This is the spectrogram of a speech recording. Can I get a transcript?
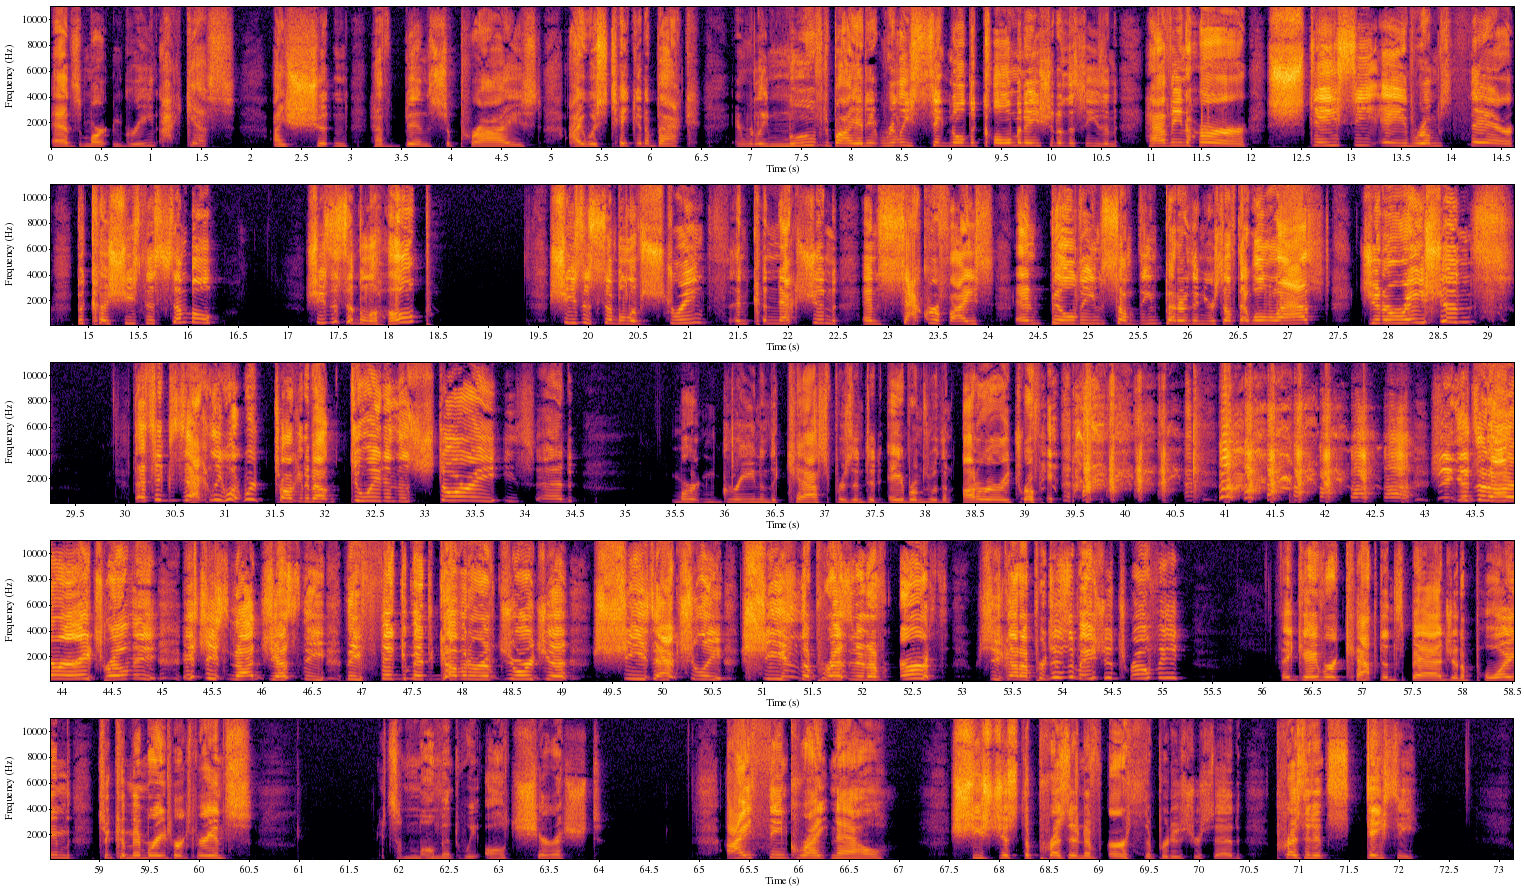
Adds Martin Green. I guess I shouldn't have been surprised. I was taken aback and really moved by it. It really signaled the culmination of the season, having her, Stacey Abrams, there because she's the symbol. She's a symbol of hope. She's a symbol of strength and connection and sacrifice and building something better than yourself that will last generations. That's exactly what we're talking about doing in the story, he said. Martin Green and the cast presented Abrams with an honorary trophy. she gets an honorary trophy. She's not just the, the figment governor of Georgia. She's actually, she's the president of Earth. She's got a participation trophy. They gave her a captain's badge and a poem to commemorate her experience. It's a moment we all cherished. I think right now she's just the president of Earth, the producer said. President Stacey.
